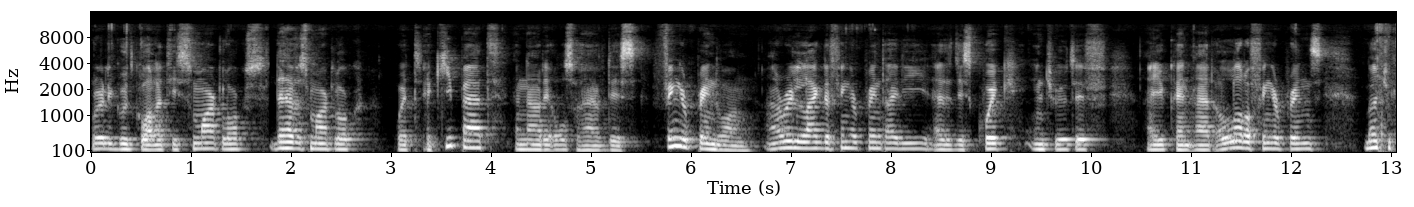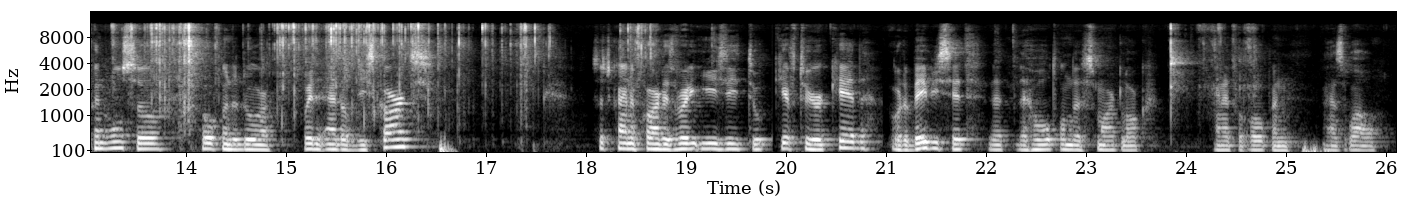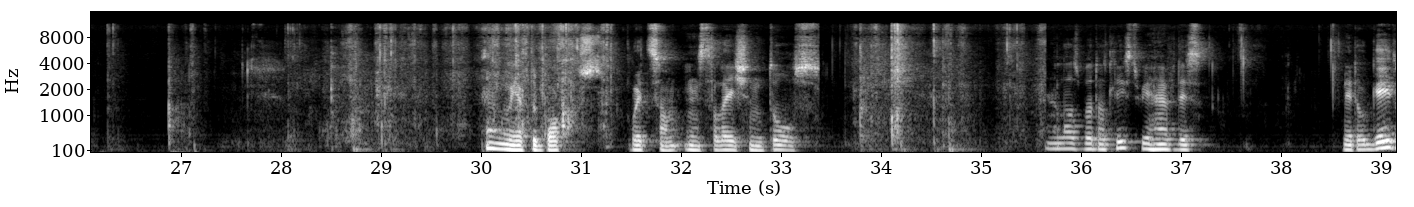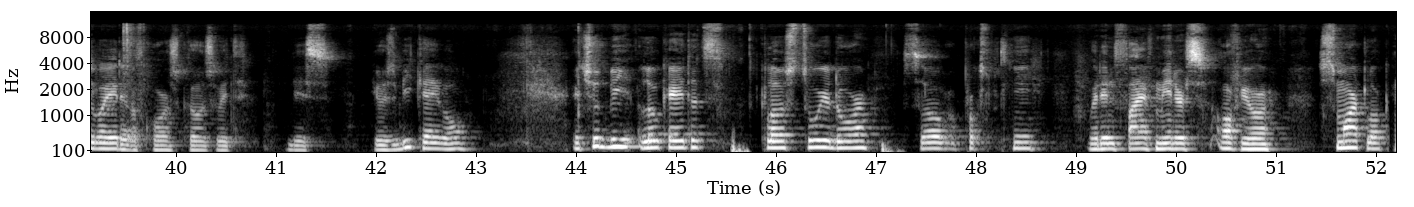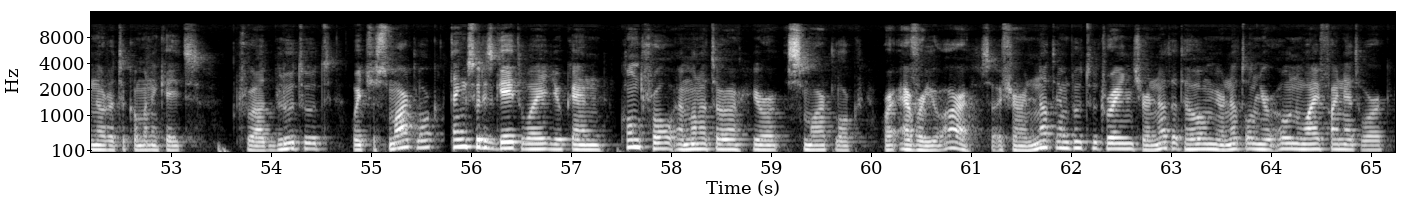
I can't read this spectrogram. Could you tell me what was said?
really good quality smart locks. They have a smart lock with a keypad and now they also have this fingerprint one. I really like the fingerprint ID as it is quick, intuitive and you can add a lot of fingerprints but you can also open the door with the aid of these cards. Such kind of card is very easy to give to your kid or the babysit that they hold on the smart lock and it will open as well. And we have the box with some installation tools. And last but not least we have this little gateway that of course goes with this USB cable. It should be located close to your door, so approximately within 5 meters of your smart lock in order to communicate throughout Bluetooth with your smart lock. Thanks to this gateway you can control and monitor your smart lock wherever you are. So if you're not in Bluetooth range, you're not at home, you're not on your own Wi-Fi network,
